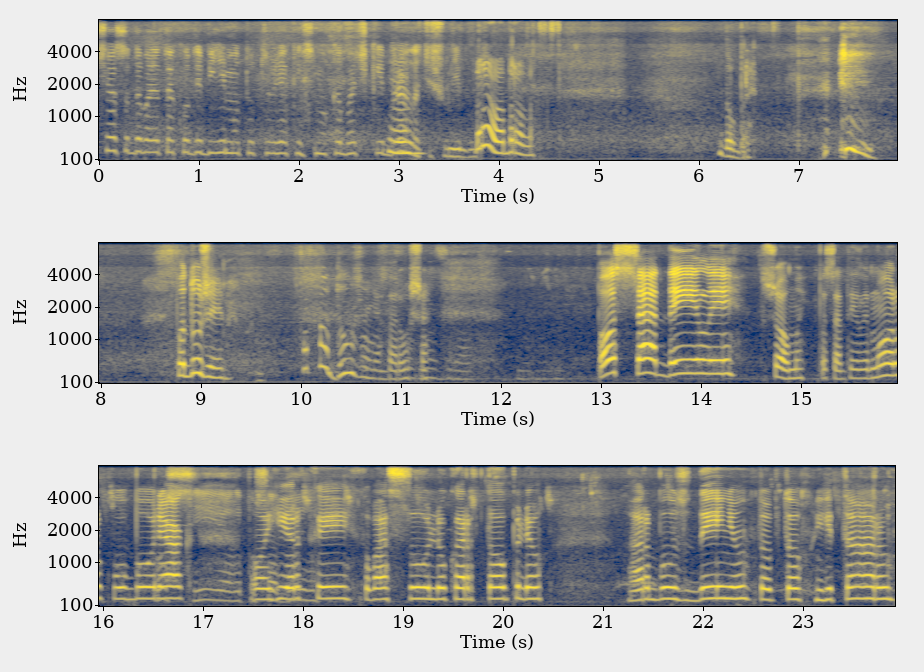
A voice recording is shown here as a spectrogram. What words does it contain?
Зараз давай так одеб'ємо тут якісь ну, кабачки. Брала Мгм. чи що-небудь? Брала, брала. Добре. Подужуємо. Та подужає. Хороша. Посадили. Що ми? Посадили моркву, буряк, огірки, квасолю, картоплю, гарбуз, диню, тобто гітару.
